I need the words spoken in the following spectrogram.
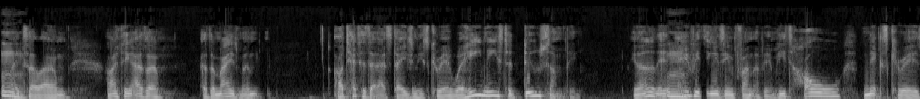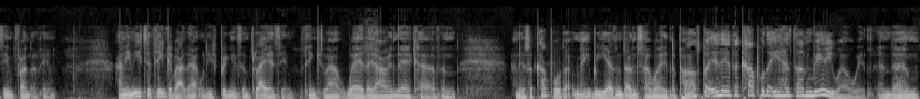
Mm. Right? So um, I think as a as a management, Arteta's at that stage in his career where he needs to do something. You know, mm. everything is in front of him. His whole next career is in front of him. And he needs to think about that when he's bringing some players in, think about where they are in their curve. And, and there's a couple that maybe he hasn't done so well in the past, but there's a couple that he has done really well with. And um,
